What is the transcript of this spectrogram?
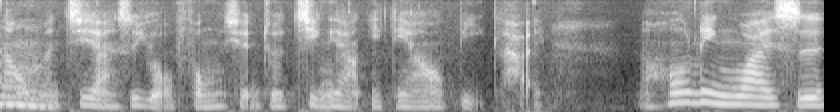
那我们既然是有风险，就尽量一定要避开。然后另外是。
